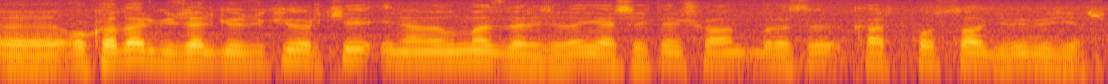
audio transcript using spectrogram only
e, o kadar güzel gözüküyor ki inanılmaz derecede. Gerçekten şu an burası kartpostal gibi bir yer.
